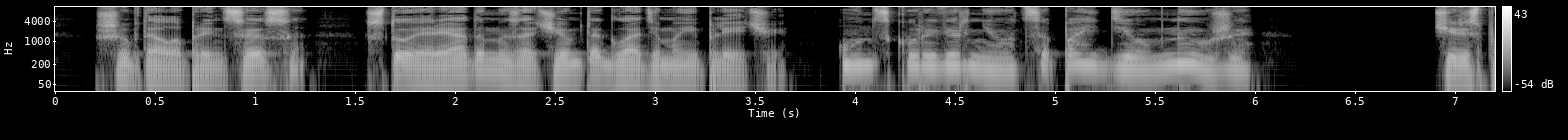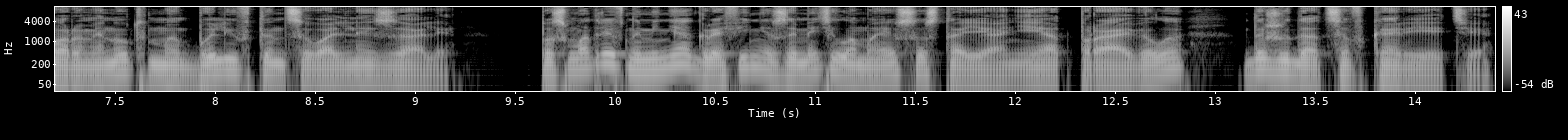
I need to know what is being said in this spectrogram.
— шептала принцесса, стоя рядом и зачем-то гладя мои плечи. «Он скоро вернется, пойдем, ну же». Через пару минут мы были в танцевальной зале. Посмотрев на меня, графиня заметила мое состояние и отправила дожидаться в карете.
